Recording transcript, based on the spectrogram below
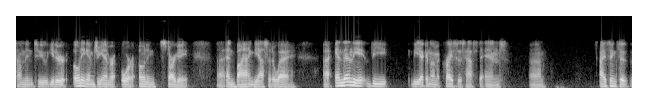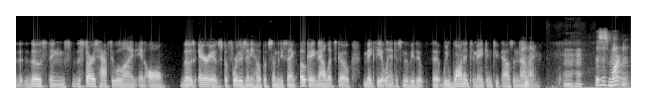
come into either owning MGM or, or owning Stargate uh, and buying the asset away. Uh, and then the, the, the economic crisis has to end. Um, I think that th- those things, the stars have to align in all those areas before there's any hope of somebody saying, okay, now let's go make the Atlantis movie that, that we wanted to make in 2009. This is Martin,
